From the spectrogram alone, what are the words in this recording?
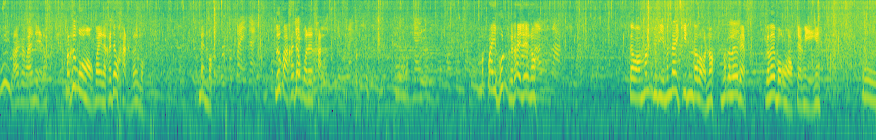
อุ้ยหลายครั้งหลายเนี่ยเนาะมันคือบ่ออกไปแล้วเขาเจ้าขันไว้บอกแม่นบอกหรือเปล่าเขาเจ้าบ่ได้ขันมันไปพุ่นก็ได้เลยเนาะแต่ว่ามันอยู่นี่มันได้กินตลอดเนาะมันก็เลยแบบก็เลยบ่ออกจากนี่ไงเออ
